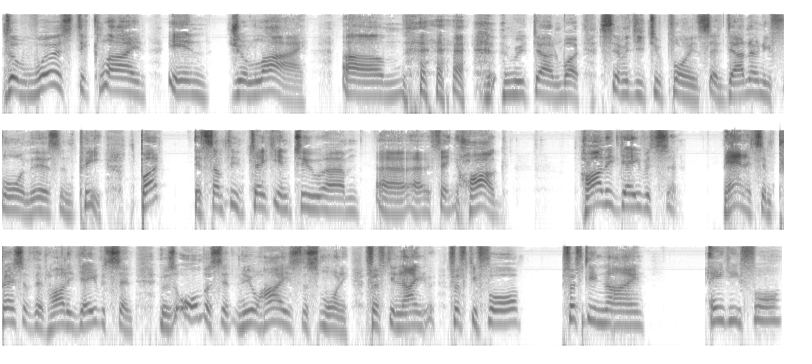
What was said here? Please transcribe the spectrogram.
the worst decline in July. Um, we're down what 72 points and down only four in the S&P. But it's something to take into um, uh, uh thing. Hog, Harley Davidson. Man, it's impressive that Harley Davidson it was almost at new highs this morning. 59, 54, 59, 84.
